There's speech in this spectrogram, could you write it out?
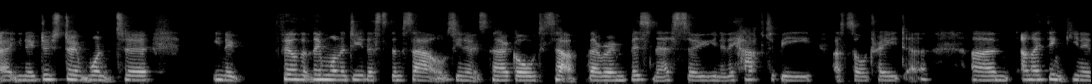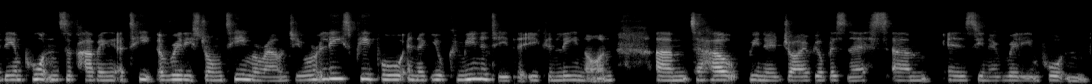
uh, you know just don't want to you know feel that they want to do this themselves you know it's their goal to set up their own business so you know they have to be a sole trader. Um, and i think you know the importance of having a, te- a really strong team around you or at least people in a, your community that you can lean on um, to help you know drive your business um, is you know really important.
